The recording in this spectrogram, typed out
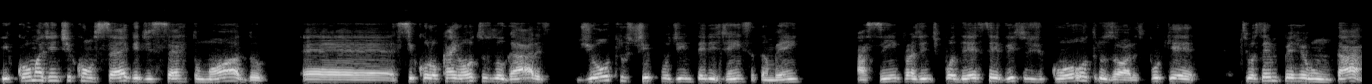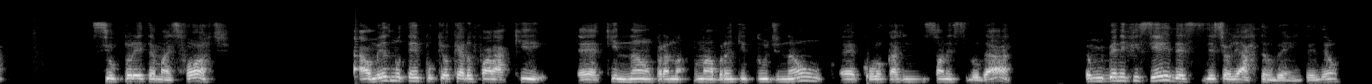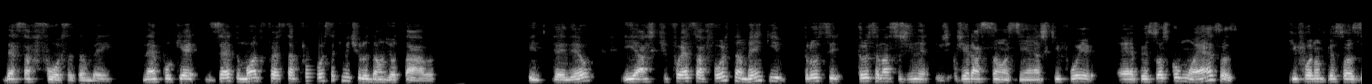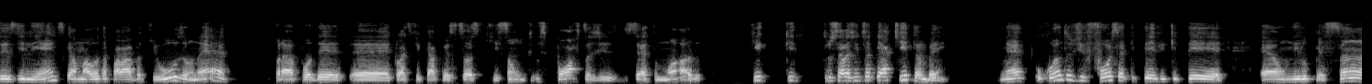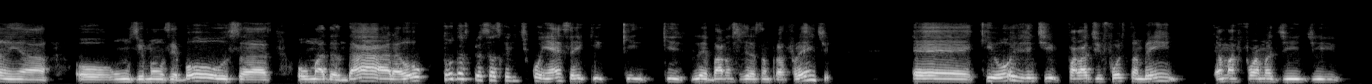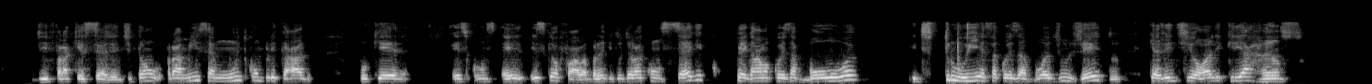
E como a gente consegue, de certo modo, é, se colocar em outros lugares de outros tipos de inteligência também, assim, para a gente poder ser visto de, com outros olhos. Porque se você me perguntar se o preto é mais forte, ao mesmo tempo que eu quero falar que, é, que não, para uma branquitude não é, colocar a gente só nesse lugar, eu me beneficiei desse, desse olhar também, entendeu? Dessa força também, né? Porque, de certo modo, foi essa força que me tirou de onde eu estava, entendeu? E acho que foi essa força também que trouxe, trouxe a nossa geração, assim. Acho que foi é, pessoas como essas, que foram pessoas resilientes, que é uma outra palavra que usam, né? Para poder é, classificar pessoas que são expostas de, de certo modo, que, que trouxeram a gente até aqui também, né? O quanto de força que teve que ter é, um Nilo Peçanha, ou uns irmãos Rebouças, ou uma Dandara, ou todas as pessoas que a gente conhece aí que, que, que levaram essa geração para frente, é, que hoje a gente falar de força também é uma forma de, de, de enfraquecer a gente. Então, para mim, isso é muito complicado, porque esse, é isso que eu falo, a branquitude ela consegue pegar uma coisa boa e destruir essa coisa boa de um jeito que a gente olha e cria ranço.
